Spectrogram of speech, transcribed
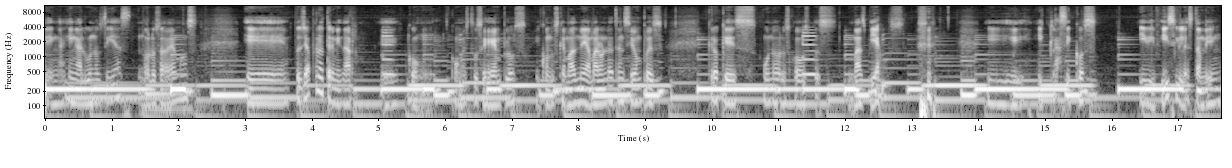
en, algunos días, no lo sabemos. Eh, pues ya para terminar eh, con, con, estos ejemplos y con los que más me llamaron la atención, pues creo que es uno de los juegos pues, más viejos y, y clásicos y difíciles también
